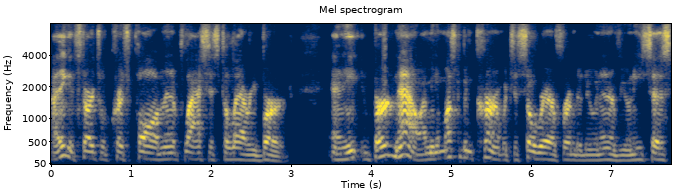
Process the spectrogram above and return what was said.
I think it starts with Chris Paul, and then it flashes to Larry Bird. And he Bird now, I mean, it must have been current, which is so rare for him to do an interview. And he says,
